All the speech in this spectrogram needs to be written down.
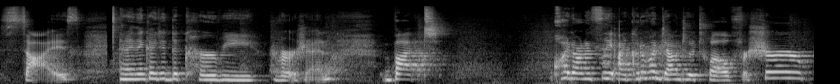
size and I think I did the curvy version but quite honestly I could have went down to a 12 for sure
